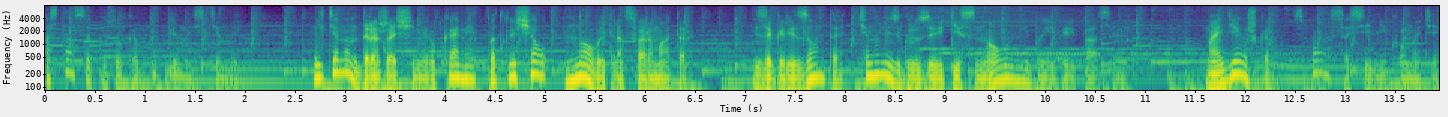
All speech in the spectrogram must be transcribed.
остался кусок облупленной стены. Лейтенант дрожащими руками подключал новый трансформатор. Из-за горизонта тянулись грузовики с новыми боеприпасами. Моя девушка спала в соседней комнате.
